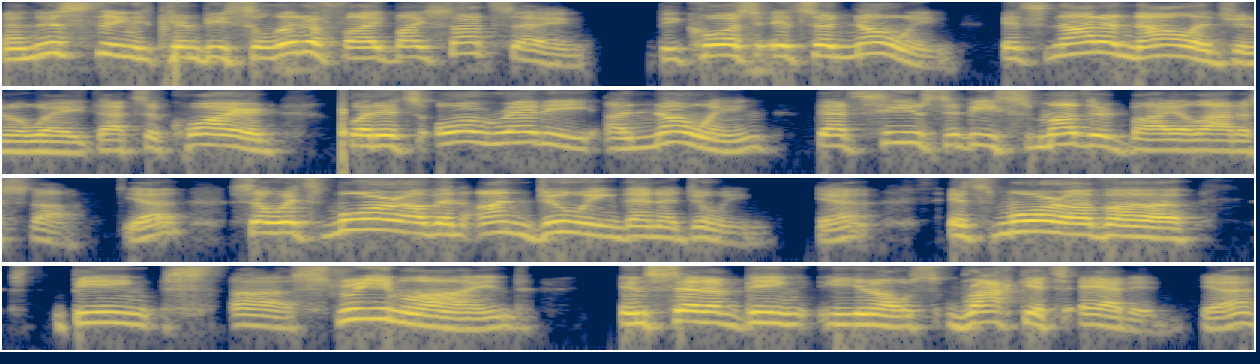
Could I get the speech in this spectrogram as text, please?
And this thing can be solidified by satsang because it's a knowing. It's not a knowledge in a way that's acquired, but it's already a knowing that seems to be smothered by a lot of stuff. Yeah. So it's more of an undoing than a doing. Yeah. It's more of a being uh, streamlined instead of being, you know, rockets added. Yeah.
